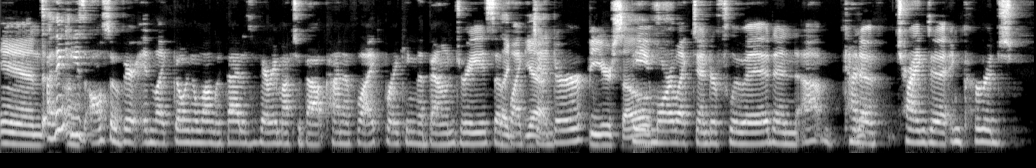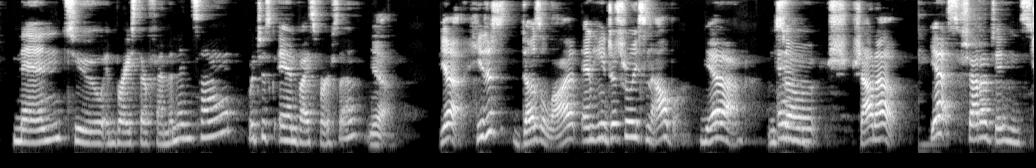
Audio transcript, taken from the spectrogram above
and I think uh, he's also very, and like going along with that is very much about kind of like breaking the boundaries of Like, like, yeah. gender, be yourself. be more like gender fluid, and um, kind Yeah. of trying to encourage men to embrace their feminine side, which is, and vice versa. Yeah, yeah. He just does a lot, and he just released an album. Yeah. And so sh- shout out. Yes. Shout out Jaden. Smith.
